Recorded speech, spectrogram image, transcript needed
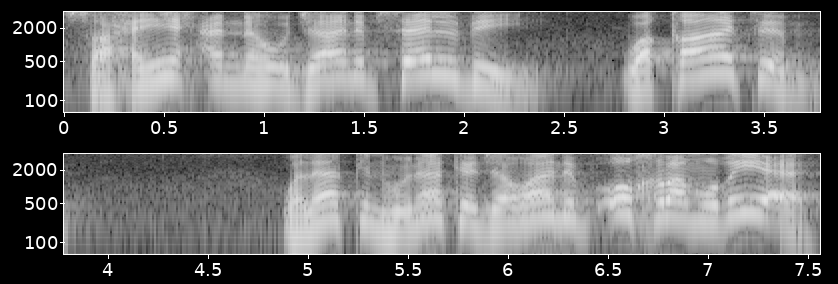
صحيح أنه جانب سلبي وقاتم ولكن هناك جوانب أخرى مضيئة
